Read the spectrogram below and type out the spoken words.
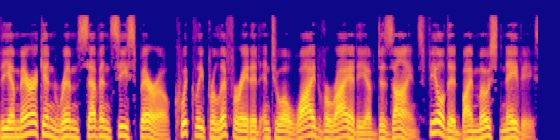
The American RIM 7 Sea Sparrow quickly proliferated into a wide variety of designs fielded by most navies.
